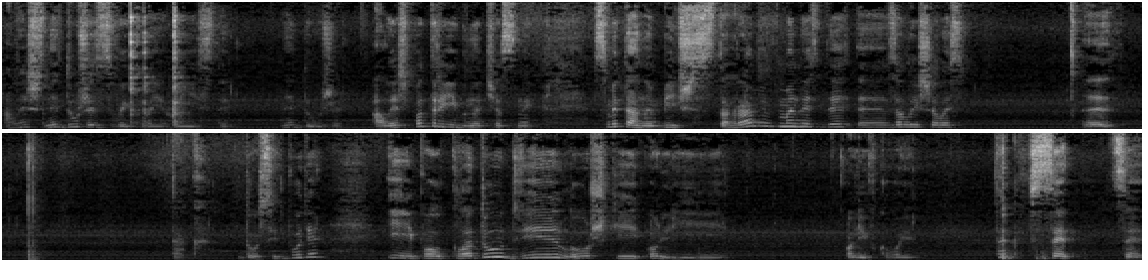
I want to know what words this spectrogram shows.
але ж не дуже звикла його їсти. Не дуже. Але ж потрібно часник. Сметана більш 100 грамів в мене е, залишилось. Е, так, досить буде. І покладу дві ложки олії олівкової. Так, все це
